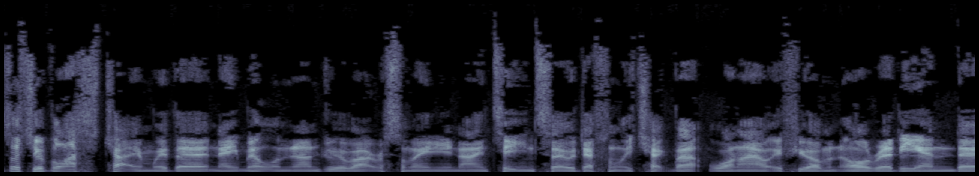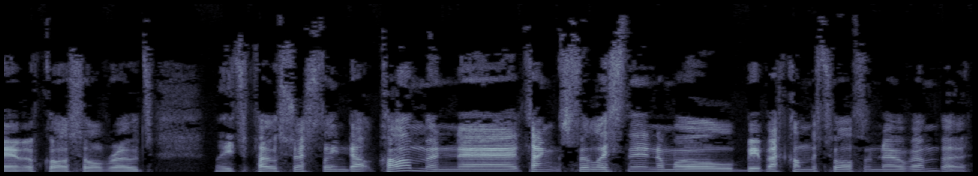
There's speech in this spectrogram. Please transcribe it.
such a blast chatting with uh, Nate Milton and Andrew about WrestleMania 19. So definitely check that one out if you haven't already. And uh, of course, all roads lead to postwrestling.com. And uh, thanks for listening, and we'll be back on the 12th of November.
